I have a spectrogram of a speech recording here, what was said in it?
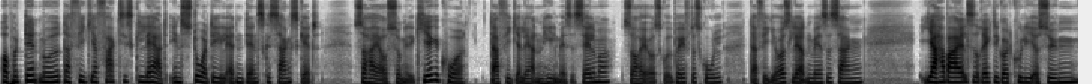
Og på den måde, der fik jeg faktisk lært en stor del af den danske sangskat. Så har jeg også sunget i kirkekor, der fik jeg lært en hel masse salmer. Så har jeg også gået på efterskole, der fik jeg også lært en masse sange. Jeg har bare altid rigtig godt kunne lide at synge,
